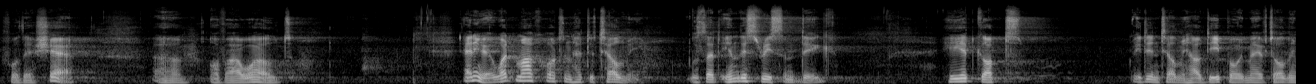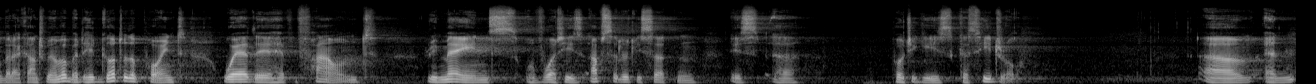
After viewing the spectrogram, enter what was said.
for their share uh, of our world. Anyway, what Mark Horton had to tell me was that in this recent dig, he had got, he didn't tell me how deep, or he may have told me, but I can't remember, but he had got to the point where they have found remains of what he's absolutely certain is a Portuguese cathedral. Um, and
